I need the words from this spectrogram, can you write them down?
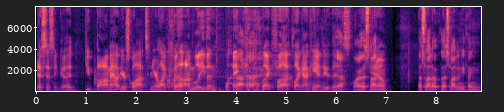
this isn't good. You bomb out your squats and you're like, Well, I'm leaving. Like like fuck, like I can't do Yeah, this. well, that's not you know? that's not a that's not anything.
